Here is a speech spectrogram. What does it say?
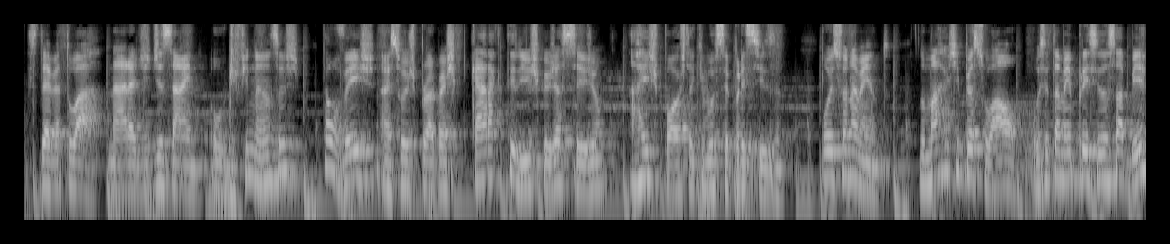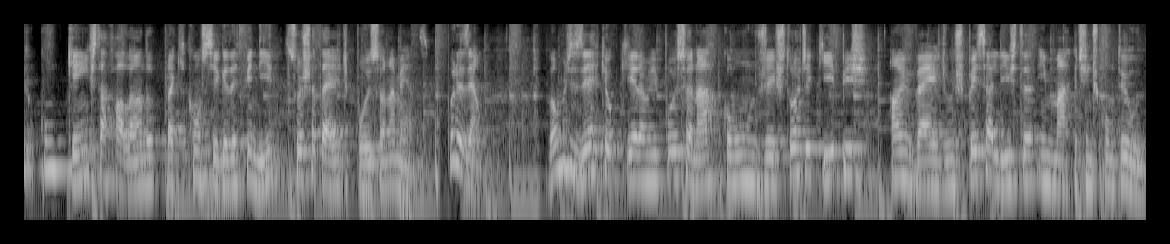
se deve atuar na área de design ou de finanças, talvez as suas próprias características já sejam a resposta que você precisa. Posicionamento. No marketing pessoal, você também precisa saber com quem está falando para que consiga definir sua estratégia de posicionamento. Por exemplo, Vamos dizer que eu queira me posicionar como um gestor de equipes ao invés de um especialista em marketing de conteúdo.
